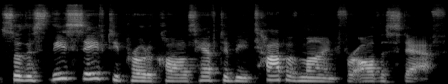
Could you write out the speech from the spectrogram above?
So this, these safety protocols have to be top of mind for all the staff.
